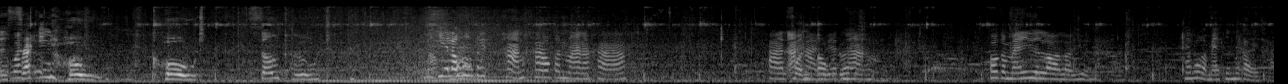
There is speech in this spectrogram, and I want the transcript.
A fucking hole cold so cold เมื่อกี้เราเพิ่งไปทานข้าวกันมานะคะทานอาฝนหารตกเวียดด้วยนามพ่อกับแม่ยืนรอเราอยู่นะคะ ให้พ่อกับแม่ขึ้นมาก่อนเลยค่ะ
